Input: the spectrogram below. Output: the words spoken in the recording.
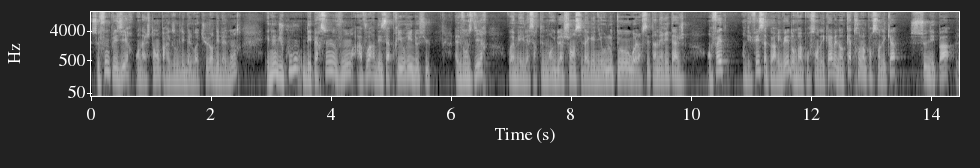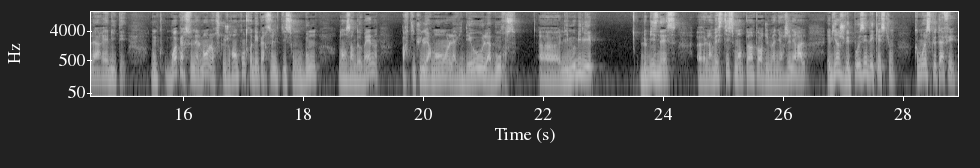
se font plaisir en achetant par exemple des belles voitures, des belles montres. Et donc du coup, des personnes vont avoir des a priori dessus. Elles vont se dire, ouais mais il a certainement eu de la chance, il a gagné au loto ou alors c'est un héritage. En fait, en effet, ça peut arriver dans 20% des cas, mais dans 80% des cas, ce n'est pas la réalité. Donc moi personnellement, lorsque je rencontre des personnes qui sont bons dans un domaine, particulièrement la vidéo, la bourse, euh, l'immobilier, le business, euh, l'investissement, peu importe d'une manière générale, eh bien je vais poser des questions. Comment est-ce que tu as fait?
